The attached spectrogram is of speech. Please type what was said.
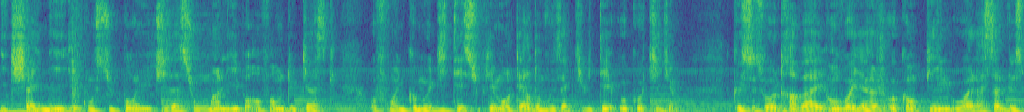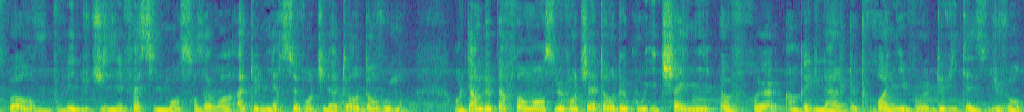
It Shiny est conçu pour une utilisation main libre en forme de casque, offrant une commodité supplémentaire dans vos activités au quotidien. Que ce soit au travail, en voyage, au camping ou à la salle de sport, vous pouvez l'utiliser facilement sans avoir à tenir ce ventilateur dans vos mains. En termes de performance, le ventilateur de cou It Shiny offre un réglage de 3 niveaux de vitesse du vent,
